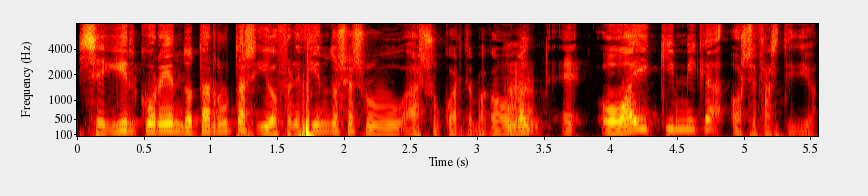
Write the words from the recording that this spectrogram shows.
seguir corriendo otras rutas y ofreciéndose a su, a su quarterback. Con lo cual, eh, o hay química o se fastidió.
